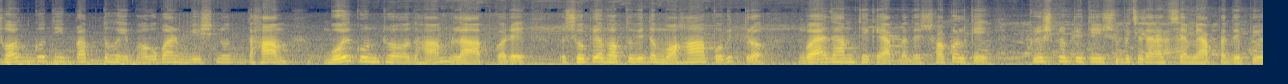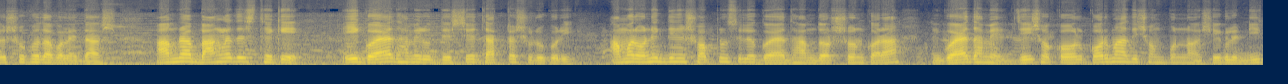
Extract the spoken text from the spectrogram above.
সদ্গতি প্রাপ্ত হয়ে ভগবান বিষ্ণুর ধাম, বৈকুণ্ঠ ধাম লাভ করে। তো সুপ্রিয় ভক্তবৃন্দ, মহাপবিত্র গয়াধাম থেকে আপনাদের সকলকে কৃষ্ণপ্রীতি, শুভেচ্ছা জানাচ্ছি আমি আপনাদের প্রিয় সুখদা বলাই দাস। আমরা বাংলাদেশ থেকে এই গয়াধামের উদ্দেশ্যে যাত্রা শুরু করি। আমার অনেক দিনের স্বপ্ন ছিল গয়াধাম দর্শন করা। গয়াধামের যেই সকল কর্মাদি সম্পন্ন হয়, সেগুলি নিজ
